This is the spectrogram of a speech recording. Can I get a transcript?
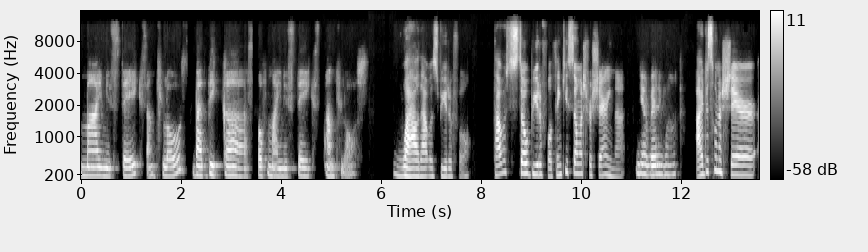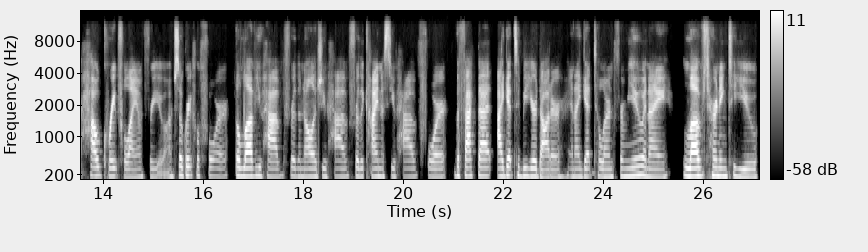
my mistakes and flaws, but because of my mistakes and flaws. Wow, that was beautiful. That was so beautiful. Thank you so much for sharing that. You're very welcome. I just want to share how grateful I am for you. I'm so grateful for the love you have, for the knowledge you have, for the kindness you have, for the fact that I get to be your daughter and I get to learn from you. And I love turning to you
